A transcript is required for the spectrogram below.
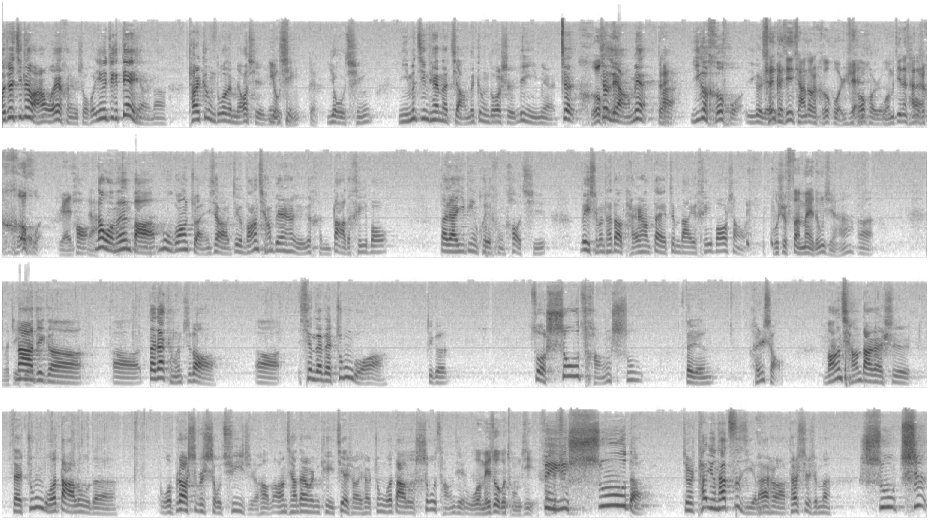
我我觉得今天晚上我也很有收获，因为这个电影呢，它是更多的描写人性、友情对友情。你们今天呢讲的更多是另一面，这合这两面，对哎，一个合伙，一个人。陈可辛强调的是合伙人，合伙人我们今天谈的是合伙人。啊，好那我们把目光转一下，这个王强边上有一个很大的黑包，大家一定会很好奇，为什么他到台上带这么大一个黑包上来？不是贩卖东西啊。啊，那这个呃，大家可能知道啊，呃，现在在中国啊，这个做收藏书的人很少。王强大概是在中国大陆的，我不知道是不是首屈一指哈。王强，待会儿你可以介绍一下中国大陆收藏界我没做过统计，对于书的，就是他用他自己来说，他是什么书痴、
